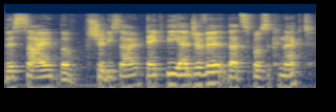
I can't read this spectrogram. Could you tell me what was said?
this side, the shitty side, take the edge of it that's supposed to connect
